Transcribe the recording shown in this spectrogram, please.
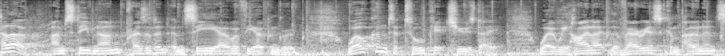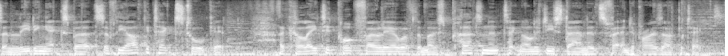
Hello, I'm Steve Nunn, President and CEO of the Open Group. Welcome to Toolkit Tuesday, where we highlight the various components and leading experts of the Architect's Toolkit, a collated portfolio of the most pertinent technology standards for enterprise architects.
